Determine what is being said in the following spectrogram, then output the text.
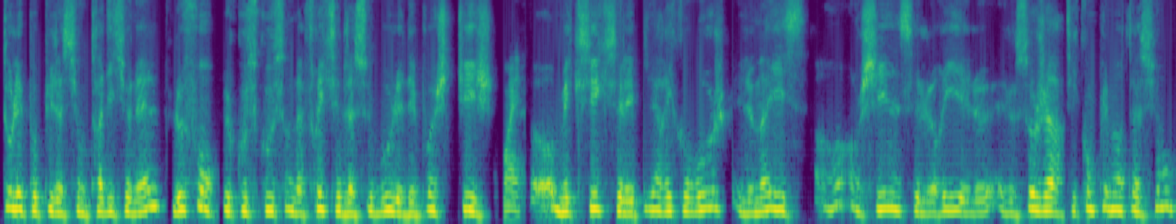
toutes les populations traditionnelles le font. Le couscous en Afrique, c'est de la semoule et des pois chiches. Au Mexique, c'est les haricots rouges et le maïs. En Chine, c'est le riz et le, et le soja. Ces complémentations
